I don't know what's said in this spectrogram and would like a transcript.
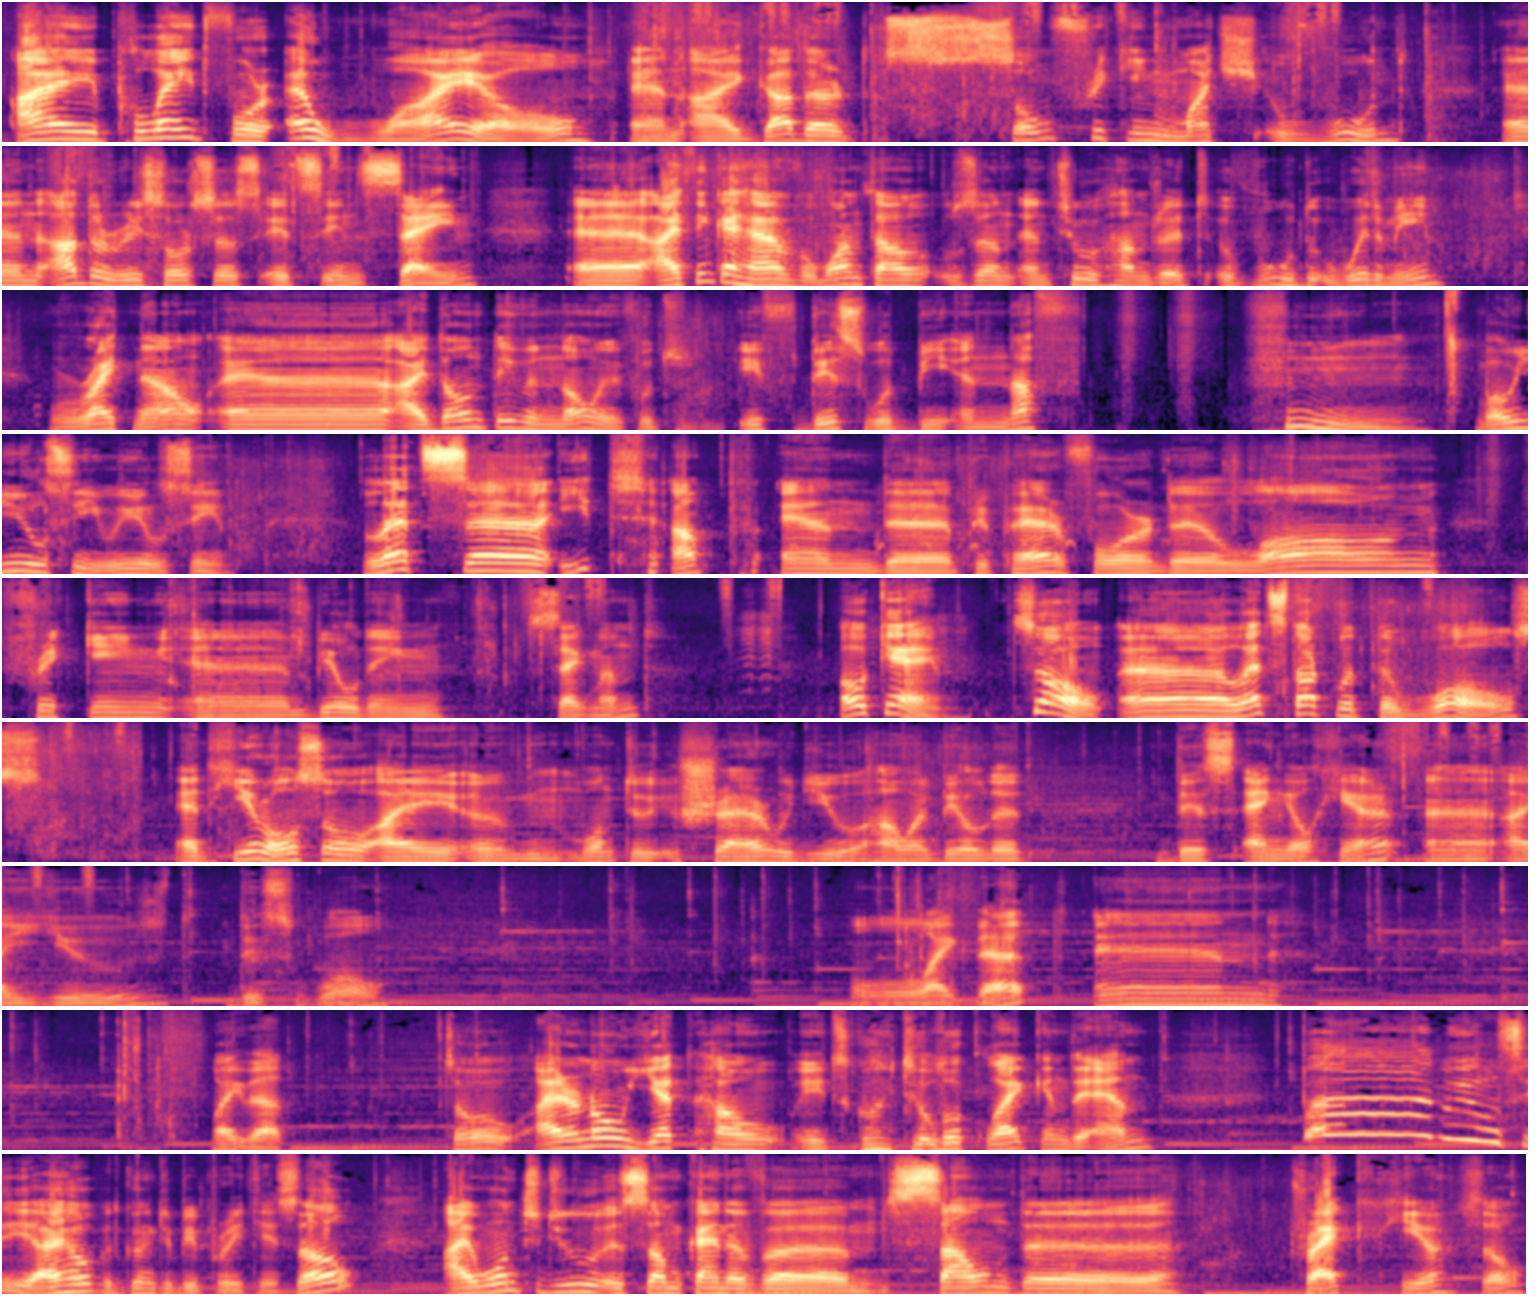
I played for a while and I gathered so freaking much wood and other resources, it's insane. Uh, I think I have 1200 wood with me right now. Uh, I don't even know if if this would be enough. Hmm, but we'll see, we'll see. Let's uh, eat up and uh, prepare for the long freaking uh, building segment. Okay, so uh, let's start with the walls. And here also I um, want to share with you how I built this angle here. Uh, I used this wall like that and like that. So I don't know yet how it's going to look like in the end, but we will see. I hope it's going to be pretty. So I want to do some kind of um, sound uh, track here. So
